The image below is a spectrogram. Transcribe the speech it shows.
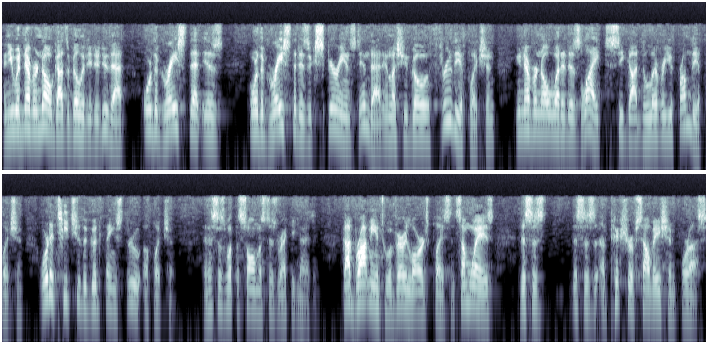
And you would never know God's ability to do that, or the grace that is, or the grace that is experienced in that, unless you go through the affliction. You never know what it is like to see God deliver you from the affliction, or to teach you the good things through affliction. And this is what the psalmist is recognizing. God brought me into a very large place. In some ways, this is this is a picture of salvation for us.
